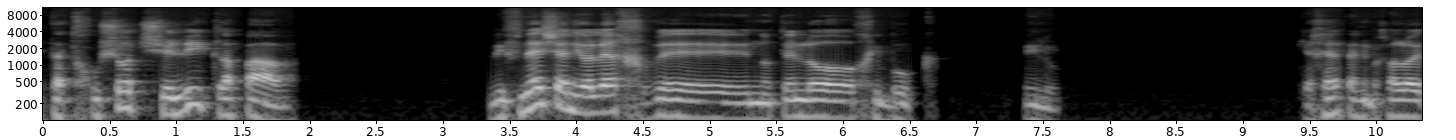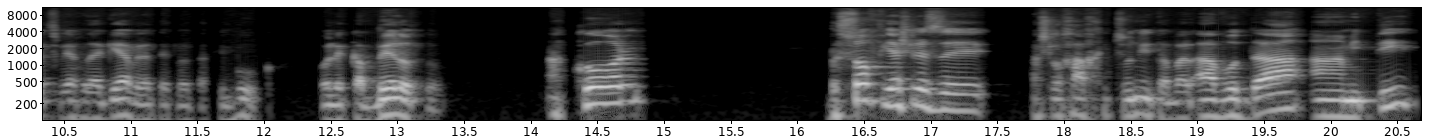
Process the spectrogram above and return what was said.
את התחושות שלי כלפיו. לפני שאני הולך ונותן לו חיבוק, אפילו. כי אחרת אני בכלל לא אצליח להגיע ולתת לו את החיבוק, או לקבל אותו. הכל, בסוף יש לזה השלכה חיצונית, אבל העבודה האמיתית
